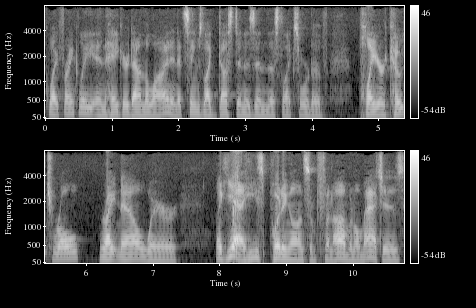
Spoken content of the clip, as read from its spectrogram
quite frankly, in Hager down the line, and it seems like Dustin is in this like sort of player coach role right now where like yeah, he's putting on some phenomenal matches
